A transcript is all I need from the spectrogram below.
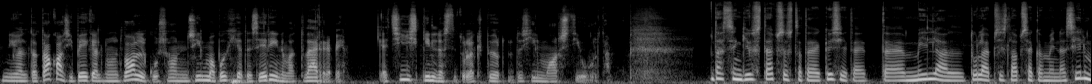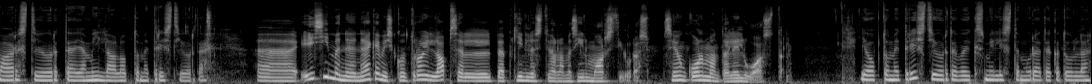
nii-öelda tagasi peegeldunud valgus on silmapõhjades erinevat värvi et siis kindlasti tuleks pöörduda silmaarsti juurde ma tahtsingi just täpsustada ja küsida, et äh, millal tuleb siis lapsega minna silmaarsti juurde ja millal optometristi juurde? Äh, esimene nägemiskontroll lapsel peab kindlasti olema silmaarsti juures, see on kolmandal eluaastal. ja optometristi juurde võiks milliste muredega tulla?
